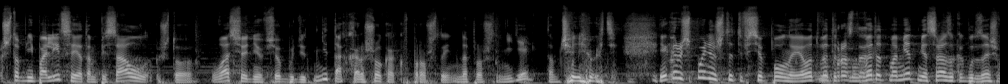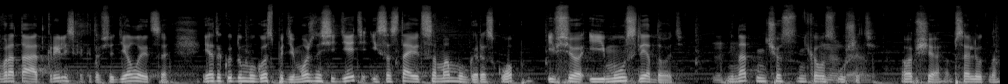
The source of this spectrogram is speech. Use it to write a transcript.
Чтобы не палиться, я там писал, что у вас сегодня все будет не так хорошо, как в прошлой, на прошлой неделе, там что-нибудь. Я, короче, понял, что это все полное. Я вот в, Ну, этот, просто- в этот момент мне сразу как будто, знаешь, врата открылись, как это все делается. Я такой думаю, господи, можно сидеть и составить самому гороскоп, и все, и ему следовать. Не надо ничего, никого Ну да. слушать. Вообще, абсолютно.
